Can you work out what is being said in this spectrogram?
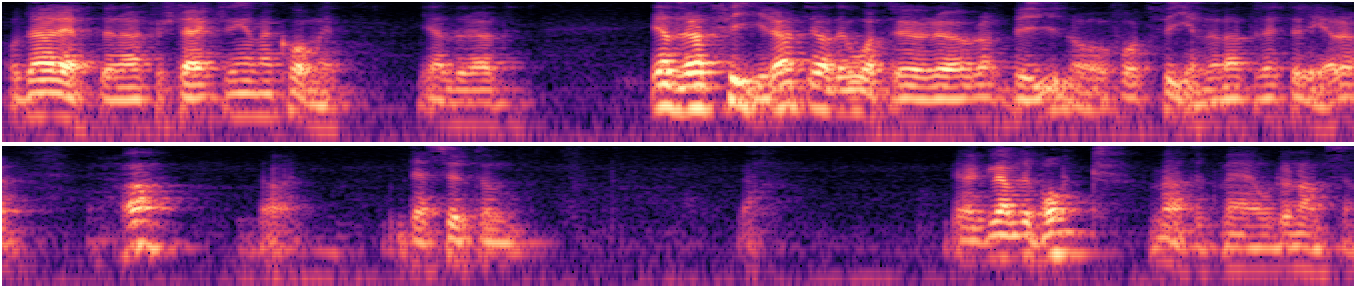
Och därefter, när förstärkningen har kommit, gällde det att, gällde det att fira att jag hade återerövrat byn och fått fienden att retirera. Ja, Ja, dessutom... Ja, jag glömde bort mötet med ordonnansen.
